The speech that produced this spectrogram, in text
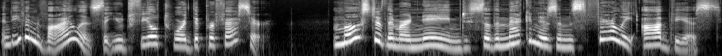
and even violence that you'd feel toward the professor. Most of them are named, so the mechanism's fairly obvious,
